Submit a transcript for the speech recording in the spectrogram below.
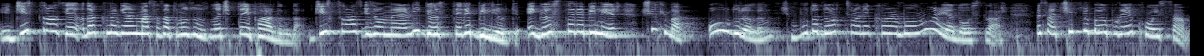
E, cis trans ya aklına gelmezse zaten uzun uzun açıp da yapardın da. Cis trans izomerliği gösterebilir diyor. E gösterebilir. Çünkü bak olduralım. Şimdi burada 4 tane karbon var ya dostlar. Mesela çiftli bağı buraya koysam.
